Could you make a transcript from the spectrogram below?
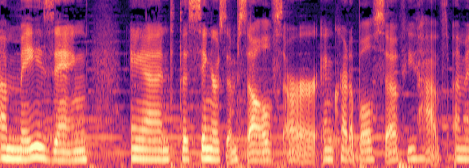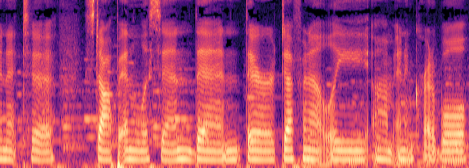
amazing. And the singers themselves are incredible. So if you have a minute to stop and listen, then they're definitely um, an incredible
